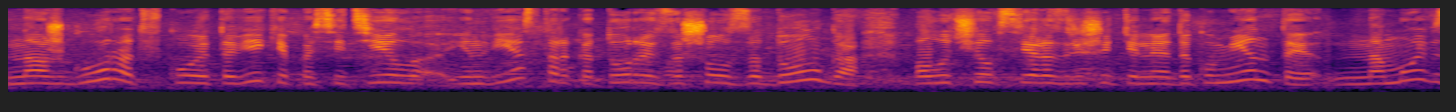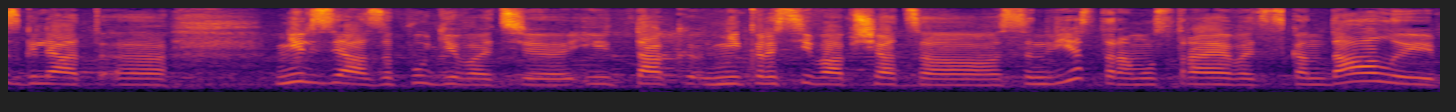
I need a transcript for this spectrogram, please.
Наш город в кои-то веке посетил инвестор, который зашел задолго, получил все разрешительные документы. На мой взгляд, э, нельзя запугивать э, и так некрасиво общаться с инвестором, устраивать скандалы.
